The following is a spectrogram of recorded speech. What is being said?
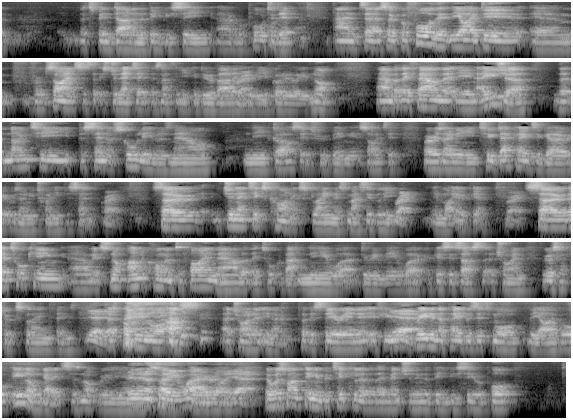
that's been done, and the BBC uh, reported it. And uh, so before the, the idea um, from science is that it's genetic, there's nothing you can do about it, Right. either you've got it or you've not. Um, but they found that in Asia, that 90% of school leavers now need glasses through being nearsighted, whereas only two decades ago it was only 20%. Right. So genetics can't explain this massive leap Right. in myopia. Right. So they're talking, um, it's not uncommon to find now that they talk about near work, doing near work. I guess it's us that are trying, we always have to explain things. Yeah. Yeah. There's probably more us uh, trying to, you know, put this theory in. If you Yeah. read in the papers, it's more the eyeball elongates. There's not really. Really, they any don't tell you why, really. Yeah. There was one thing in particular that they mentioned in the BBC report,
